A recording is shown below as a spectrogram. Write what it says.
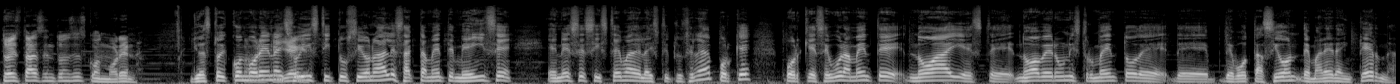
Tú estás entonces con Morena. Yo estoy con Morena y soy institucional, exactamente, me hice en ese sistema de la institucionalidad. ¿Por qué? Porque seguramente no hay, este, no va a haber un instrumento de, de, de votación de manera interna.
